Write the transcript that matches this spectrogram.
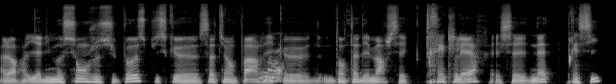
Alors, il y a l'émotion, je suppose, puisque ça tu en parles et que dans ta démarche c'est très clair et c'est net, précis.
